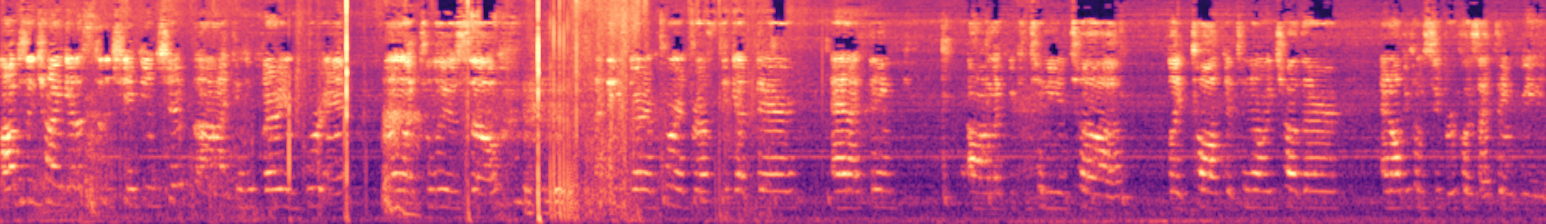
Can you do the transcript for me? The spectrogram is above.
obviously try and get us to the championship. Uh, I think it's very important. I don't like to lose, so I think it's very important for us to get there. And I think um, if we continue to like talk, get to know each other, and all become super close, I think we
